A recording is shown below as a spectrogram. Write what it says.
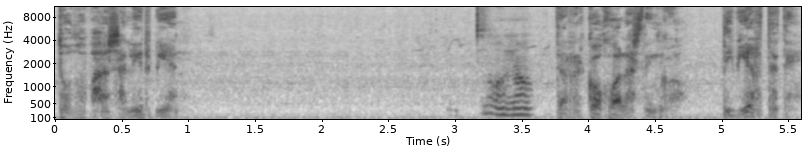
Todo va a salir bien. Oh, no. Te recojo a las 5. Diviértete.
